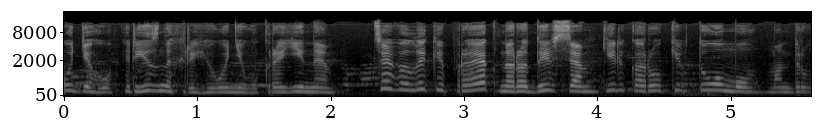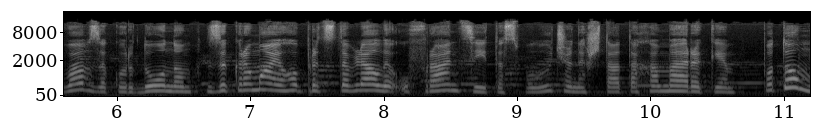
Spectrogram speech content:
одягу різних регіонів України. Цей великий проект народився кілька років тому. Мандрував за кордоном. Зокрема, його представляли у Франції та Сполучених Штатах Америки. Потім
